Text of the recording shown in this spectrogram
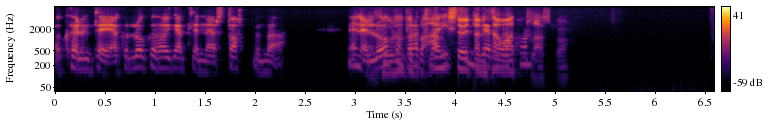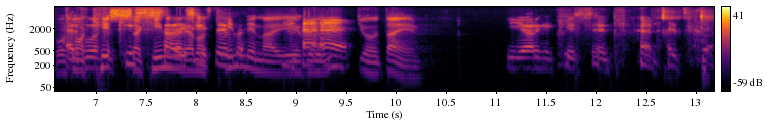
á hverjum degi. Akkur lokum þá ekki allir neða stoppum það. Nei, nei, lokum bara andautan í alla, sko. Þú varst nú að að kissa kissa síðustu viku? kinnina í einhverju Nei. vídeo um daginn. Ég var ekki kissið. Nei, sko.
